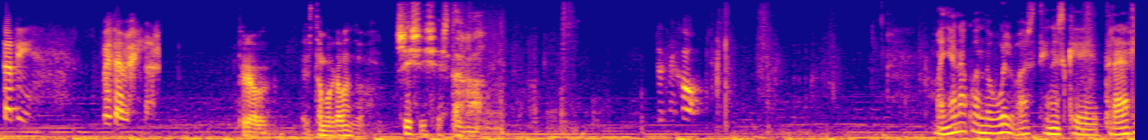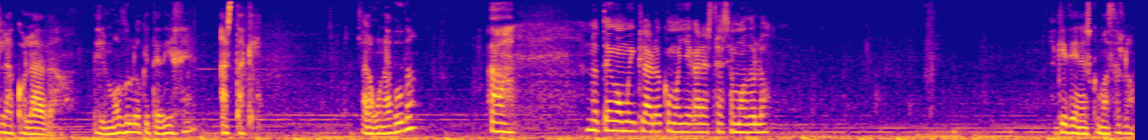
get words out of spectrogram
Tati, vete a vigilar. Pero estamos grabando. Sí, sí, sí, está grabado. Mañana cuando vuelvas tienes que traer la colada del módulo que te dije hasta aquí. ¿Alguna duda? Ah, no tengo muy claro cómo llegar hasta ese módulo. Aquí tienes cómo hacerlo.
